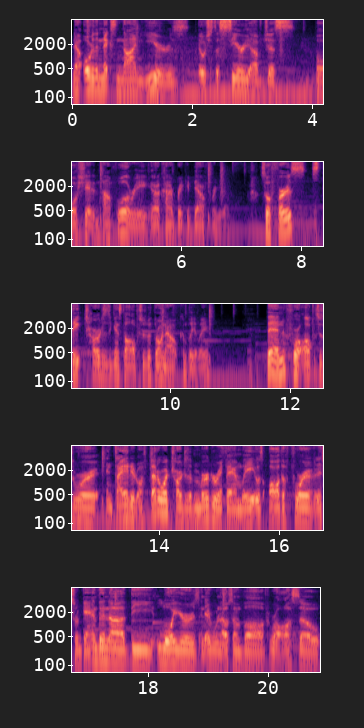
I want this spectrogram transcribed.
Now, over the next nine years, it was just a series of just bullshit and tomfoolery, and I'll kind of break it down for you. So first, state charges against the officers were thrown out completely. Then, four officers were indicted on federal charges of murdering family. It was all the four initial gang. And then uh, the lawyers and everyone else involved were also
